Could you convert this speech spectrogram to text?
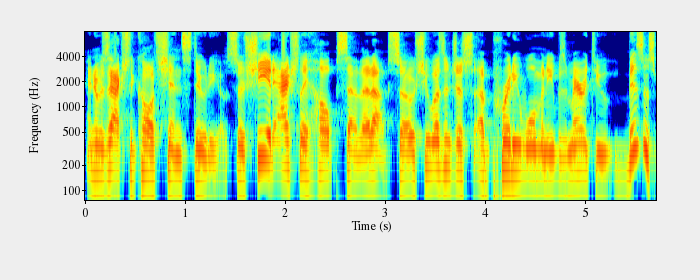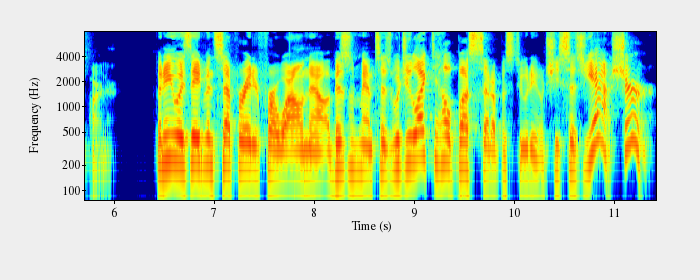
And it was actually called Shin Studio. So she had actually helped set that up. So she wasn't just a pretty woman he was married to, business partner. But anyways, they'd been separated for a while now. A businessman says, "Would you like to help us set up a studio?" And she says, "Yeah, sure."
